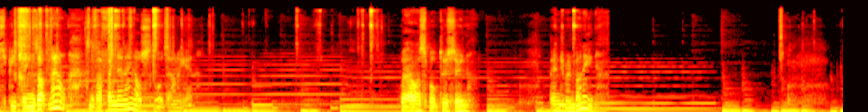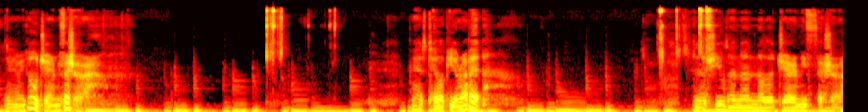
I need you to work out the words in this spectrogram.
Speed things up now, and if I find anything, I'll slow it down again. Well, I spoke too soon. Benjamin Bunny. There we go, Jeremy Fisher. There's Tale of Peter Rabbit. There's a shield and another Jeremy Fisher.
